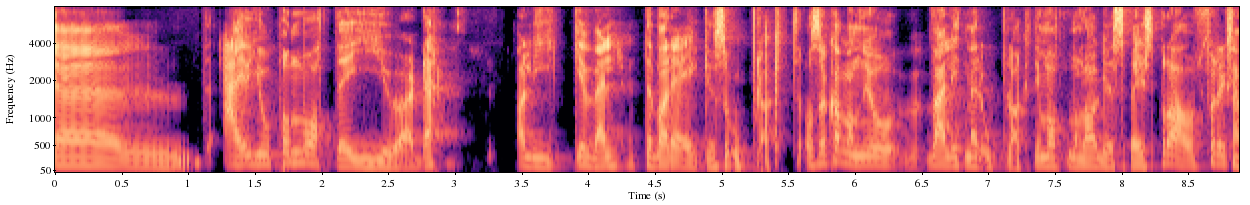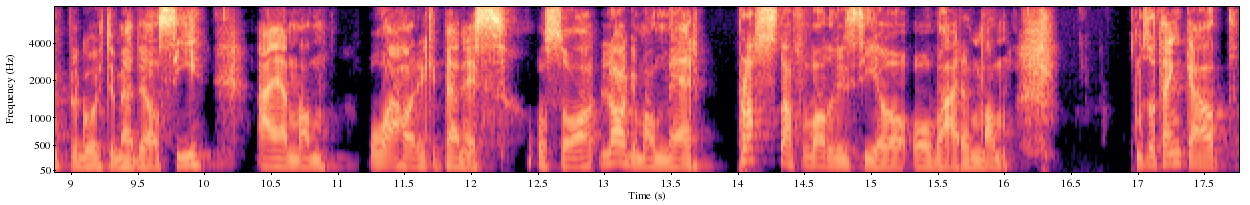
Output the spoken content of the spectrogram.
eh, jeg jo på en måte gjør det allikevel. Det bare er ikke så opplagt. Og så kan man jo være litt mer opplagt i måten man lager space på, da. F.eks. gå ut i media og si 'jeg er en mann, og jeg har ikke penis', og så lager man mer plass da, for hva det vil si å, å være en mann. Og så tenker jeg at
